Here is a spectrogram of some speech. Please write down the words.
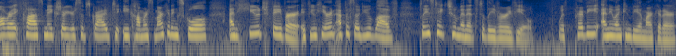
All right, class, make sure you're subscribed to e-commerce marketing school. And huge favor, if you hear an episode you love, please take two minutes to leave a review. With Privy, anyone can be a marketer.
